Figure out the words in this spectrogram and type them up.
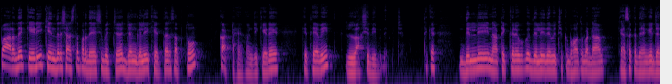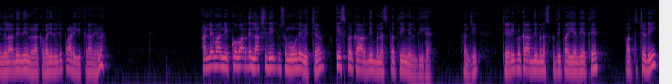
ਭਾਰਤ ਦੇ ਕਿਹੜੀ ਕੇਂਦਰ ਸ਼ਾਸਿਤ ਪ੍ਰਦੇਸ਼ ਵਿੱਚ ਜੰਗਲੀ ਖੇਤਰ ਸਭ ਤੋਂ ਘੱਟ ਹੈ? ਹਾਂਜੀ, ਕਿਹੜੇ ਕਿੱਥੇ ਹੈ ਵੀ? ਲਕਸ਼ਦੀਪ ਦੇ ਵਿੱਚ। ਠੀਕ ਹੈ? ਦਿੱਲੀ ਨਾ ਟਿਕ ਕਰਿਓ, ਕਿਉਂਕਿ ਦਿੱਲੀ ਦੇ ਵਿੱਚ ਇੱਕ ਬਹੁਤ ਵੱਡਾ ਕਹਿ ਸਕਦੇ ਹਾਂਗੇ ਜੰਗਲਾਂ ਦੇ ਅਧੀਨ ਰਕਬਾ ਦੇ ਵਿੱਚ ਪਹਾੜੀ ਕਿਕਰਾਂ ਨੇ, ਹਨਾ? ਅੰਡੇਮਾਨ ਨਿਕੋਬਾਰ ਤੇ ਲਕਸ਼ਦੀਪ ਸਮੂਹ ਦੇ ਵਿੱਚ ਕਿਸ ਪ੍ਰਕਾਰ ਦੀ ਬਨਸਪਤੀ ਮਿਲਦੀ ਹੈ? ਹਾਂਜੀ, ਕਿਹੜੀ ਪ੍ਰਕਾਰ ਦੀ ਬਨਸਪਤੀ ਪਾਈ ਜਾਂਦੀ ਹੈ ਇੱਥੇ? ਪਤਝੜੀ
